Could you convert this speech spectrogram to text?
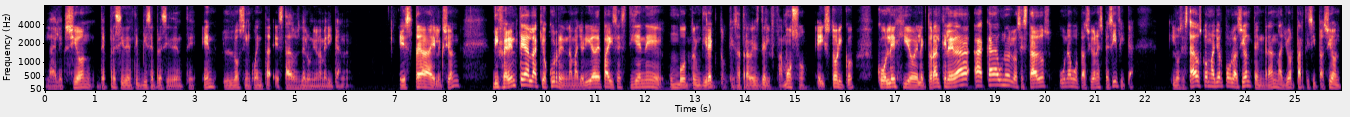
la elección de presidente y vicepresidente en los 50 estados de la Unión Americana. Esta elección, diferente a la que ocurre en la mayoría de países, tiene un voto indirecto, que es a través del famoso e histórico colegio electoral que le da a cada uno de los estados una votación específica los estados con mayor población tendrán mayor participación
